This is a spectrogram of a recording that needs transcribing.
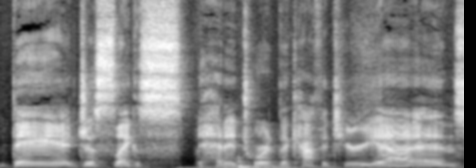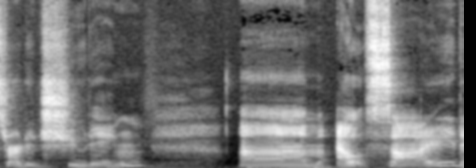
they just like s- headed toward the cafeteria and started shooting um outside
